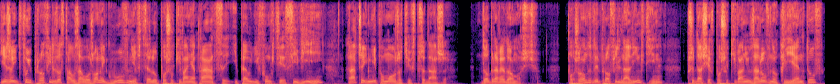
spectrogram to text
Jeżeli Twój profil został założony głównie w celu poszukiwania pracy i pełni funkcję CV, raczej nie pomoże Ci w sprzedaży. Dobra wiadomość. Porządny profil na LinkedIn przyda się w poszukiwaniu zarówno klientów,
